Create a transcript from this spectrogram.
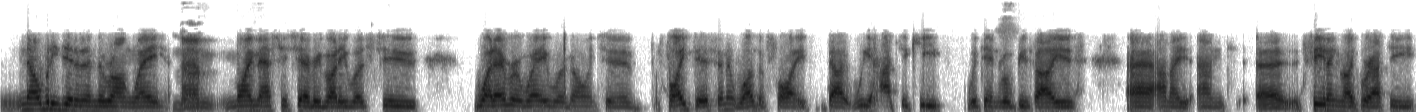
nobody did it in the wrong way. No. Um, my message to everybody was to whatever way we're going to fight this, and it was a fight that we had to keep within rugby's values, uh, and I and uh, feeling like we're at the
